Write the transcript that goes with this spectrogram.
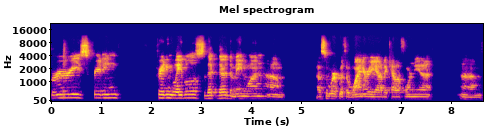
breweries creating, creating labels. They're, they're the main one. Um, I also work with a winery out of California. Um,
